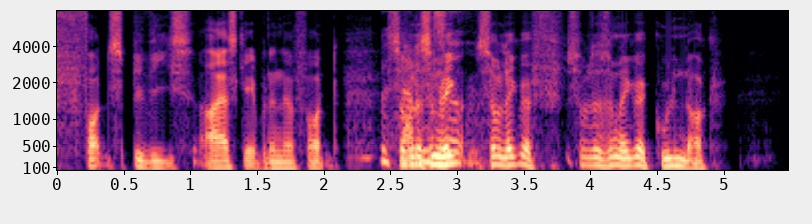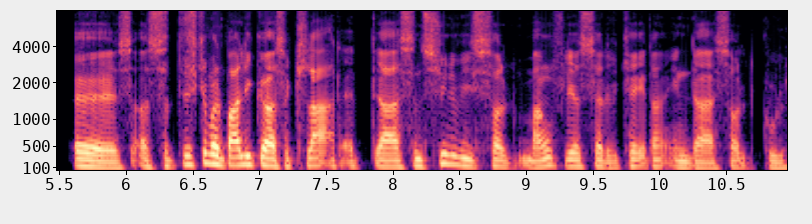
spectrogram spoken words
fondsbevis, ejerskab af den her fond, så vil, der samme simpelthen tid. ikke, så, vil der ikke være, så vil der simpelthen ikke være guld nok. Øh, og så det skal man bare lige gøre sig klart, at der er sandsynligvis solgt mange flere certifikater, end der er solgt guld.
